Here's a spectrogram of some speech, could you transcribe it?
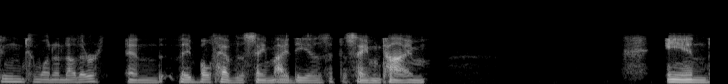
tune to one another and they both have the same ideas at the same time. And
